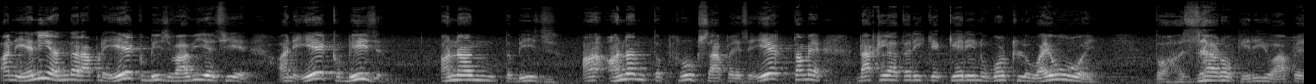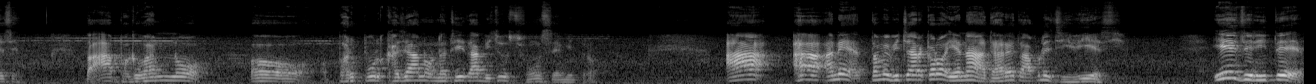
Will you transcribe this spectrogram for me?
અને એની અંદર આપણે એક બીજ વાવીએ છીએ અને એક બીજ અનંત બીજ અનંત ફ્રૂટ્સ આપે છે. એક તમે દાખલા તરીકે કેરીનું ગોઠલું વાવ્યું હોય, તો હજારો કેરીઓ આપે છે. તો આ ભગવાનનો ભરપૂર ખજાનો નથી આ બીજું શું છે મિત્રો? આ આ અને તમે વિચાર કરો, એના આધારે તો આપણે જીવીએ છીએ. એ જ રીતે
